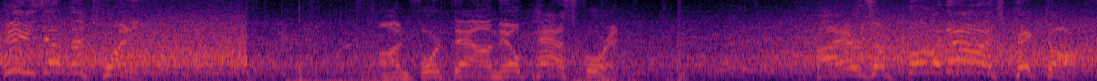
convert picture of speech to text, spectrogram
He's at the 20. On fourth down, they'll pass for it. Fires a bullet. Now it's picked off.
